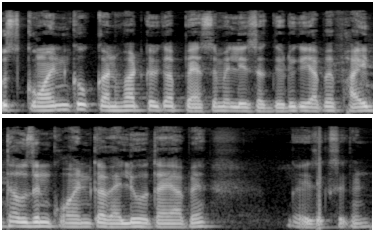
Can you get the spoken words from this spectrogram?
उस कॉइन को कन्वर्ट करके आप पैसे में ले सकते हो, ठीक है? यहाँ पे फाइव थाउज़ेंड कॉइन का वैल्यू होता है यहाँ पे। गाइज़ एक सेकेंड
